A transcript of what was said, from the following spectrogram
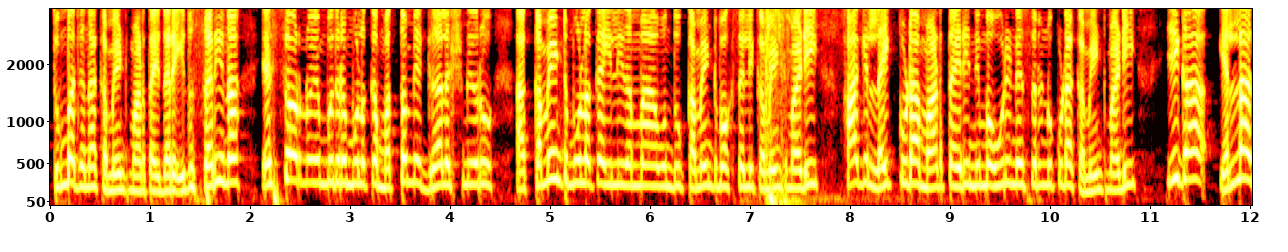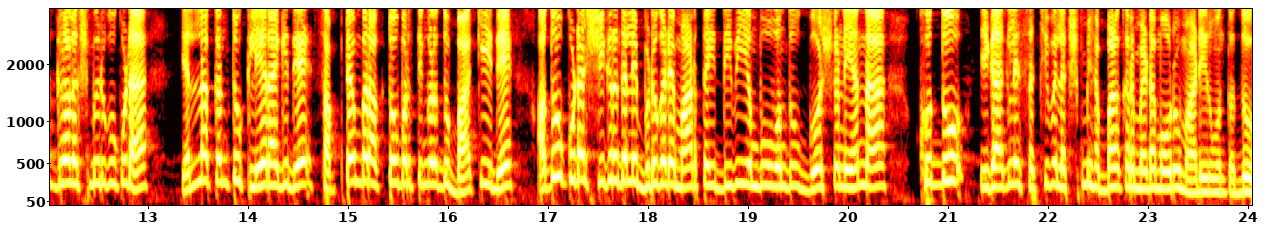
ತುಂಬಾ ಜನ ಕಮೆಂಟ್ ಮಾಡ್ತಾ ಇದ್ದಾರೆ. ಇದು ಸರಿನಾ? ಎಸ್ ಆರ್ ನೋ ಎಂಬುದರ ಮೂಲಕ ಮತ್ತೊಮ್ಮೆ ಗೃಹಲಕ್ಷ್ಮಿಯವರು ಆ ಕಮೆಂಟ್ ಮೂಲಕ ಇಲ್ಲಿ ನಮ್ಮ ಒಂದು ಕಮೆಂಟ್ ಬಾಕ್ಸ್ ಅಲ್ಲಿ ಕಮೆಂಟ್ ಮಾಡಿ, ಹಾಗೆ ಲೈಕ್ ಕೂಡ ಮಾಡ್ತಾ ಇರಿ. ನಿಮ್ಮ ಊರಿನ ಹೆಸರನ್ನು ಕೂಡ ಕಮೆಂಟ್ ಮಾಡಿ. ಈಗ ಎಲ್ಲಾ ಗೃಹಲಕ್ಷ್ಮಿಯರಿಗೂ ಕೂಡ ಎಲ್ಲ ಕಂತು ಕ್ಲಿಯರ್ ಆಗಿದೆ. ಸೆಪ್ಟೆಂಬರ್ ಅಕ್ಟೋಬರ್ ತಿಂಗಳದ್ದು ಬಾಕಿ ಇದೆ. ಅದು ಕೂಡ ಶೀಘ್ರದಲ್ಲೇ ಬಿಡುಗಡೆ ಮಾಡ್ತಾ ಇದ್ದೀವಿ ಎಂಬುವ ಒಂದು ಘೋಷಣೆಯನ್ನ ಖುದ್ದು ಈಗಾಗಲೇ ಸಚಿವ ಲಕ್ಷ್ಮಿ ಹೆಬ್ಬಾಳ್ಕರ್ ಮೇಡಮ್ ಅವರು ಮಾಡಿರುವಂತದ್ದು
